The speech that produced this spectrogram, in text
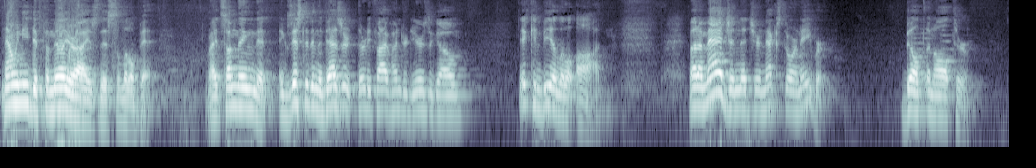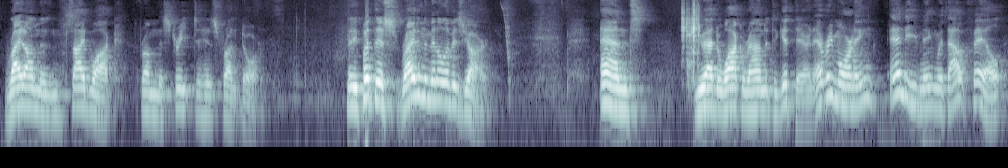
Now we need to familiarize this a little bit. Right? Something that existed in the desert 3500 years ago, it can be a little odd. But imagine that your next door neighbor built an altar right on the sidewalk from the street to his front door. Now, he put this right in the middle of his yard. And you had to walk around it to get there. And every morning and evening, without fail,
